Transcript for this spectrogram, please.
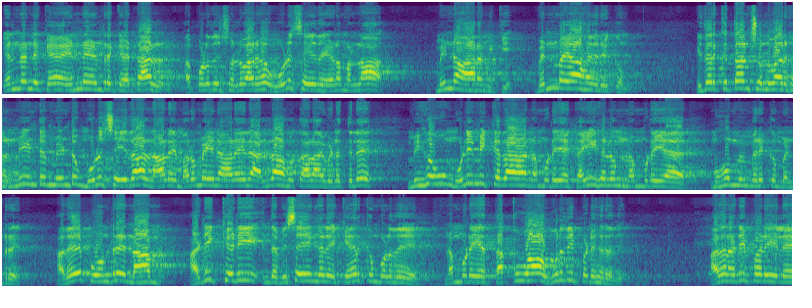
என்னன்னு கே என்ன என்று கேட்டால் அப்பொழுது சொல்வார்கள் ஒழு செய்த இடமெல்லாம் மின்ன ஆரம்பிக்கும். வெண்மையாக இருக்கும். இதற்குத்தான் சொல்வார்கள் மீண்டும் மீண்டும் முழு செய்தால் நாளை மறுமை நாளையில் அல்லாஹு தாலாவிடத்திலே மிகவும் ஒளிமிக்கதாக நம்முடைய கைகளும் நம்முடைய முகமும் இருக்கும் என்று. அதே போன்று நாம் அடிக்கடி இந்த விஷயங்களை கேட்கும் பொழுது நம்முடைய தக்குவா உறுதிப்படுகிறது. அதன் அடிப்படையில்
